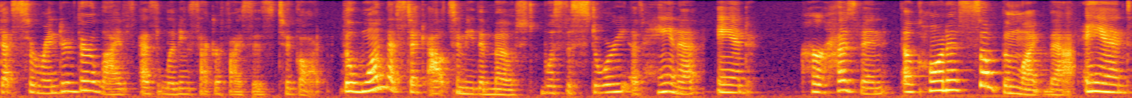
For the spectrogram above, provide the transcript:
that surrendered their lives as living sacrifices to God. The one that stuck out to me the most was the story of Hannah and her husband, Elkanah, something like that. And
